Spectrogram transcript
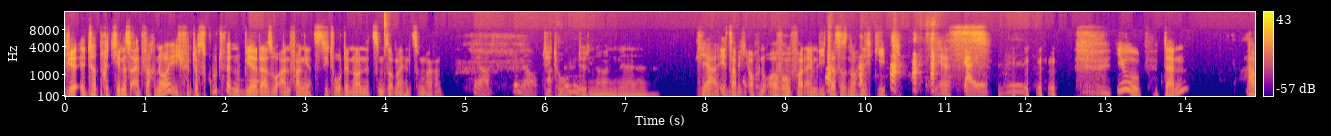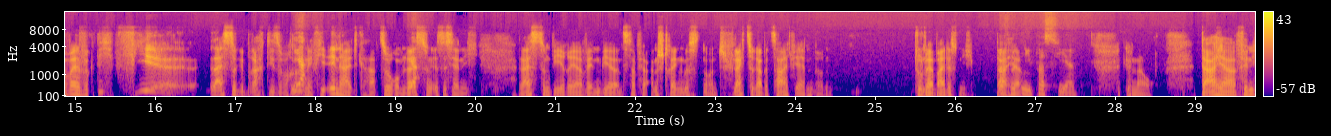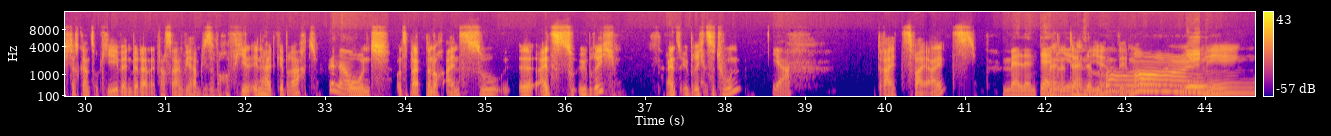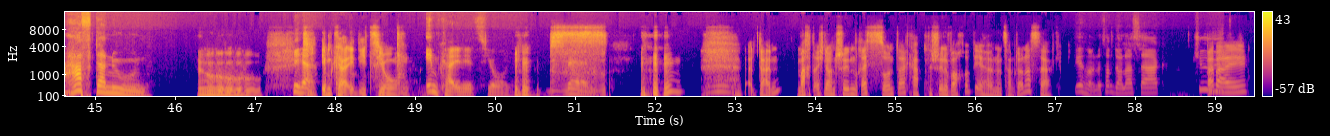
wir interpretieren es einfach neu. Ich finde das gut, wenn wir Ja. da so anfangen, jetzt die Tote Nonne zum Sommer hinzumachen. Ja, genau, Die absolut. tote Nonne. Ja, jetzt habe ich auch 'n Ohrwurm von einem Lied, das es noch nicht gibt. Yes. Geil. Jo, dann haben wir wirklich viel Leistung gebracht diese Woche. Ja. Ne, viel Inhalt gehabt, so rum. Ja. Leistung ist es ja nicht. Leistung wäre ja, wenn wir uns dafür anstrengen müssten und vielleicht sogar bezahlt werden würden. Tun wir beides nicht. Das Daher wird nie passieren. genau. Daher finde ich das ganz okay, wenn wir dann einfach sagen, wir haben diese Woche viel Inhalt gebracht Genau. und uns bleibt nur noch eins zu äh, eins zu übrig eins übrig zu tun. Ja. 3, 2, 1. Melon Danny in the in the morning. Afternoon. Uh, Ja, die Imker-Edition. Imker-Edition. Dann macht euch noch einen schönen Restsonntag, habt eine schöne Woche. Wir hören uns am Donnerstag. Wir hören uns am Donnerstag. Tschüss. Bye, bye.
